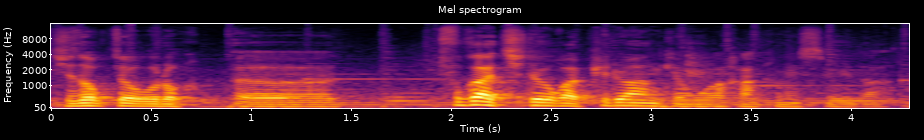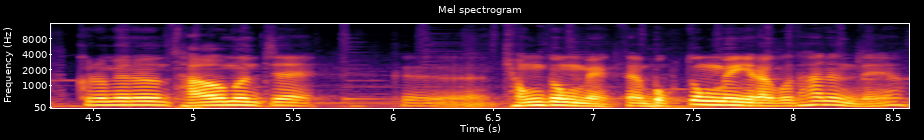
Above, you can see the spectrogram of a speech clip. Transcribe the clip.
지속적으로 어, 추가 치료가 필요한 경우가 가끔 있습니다. 그러면은 다음은 이제 그 경동맥, 목동맥이라고도 하는데요.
